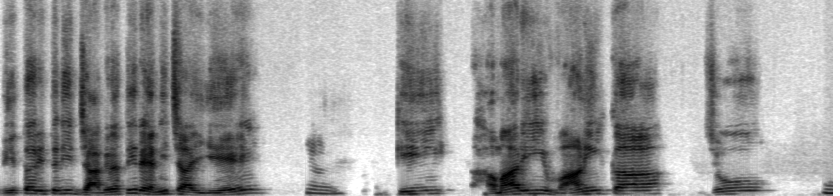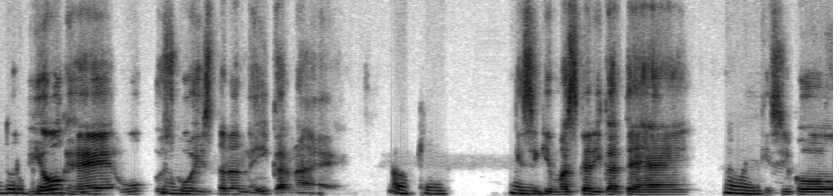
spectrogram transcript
भीतर इतनी जागृति रहनी चाहिए हम्म, कि हमारी वाणी का जो दुरुपयोग है वो उसको इस तरह नहीं करना है। ओके। किसी की मस्करी करते हैं हम्म। किसी को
